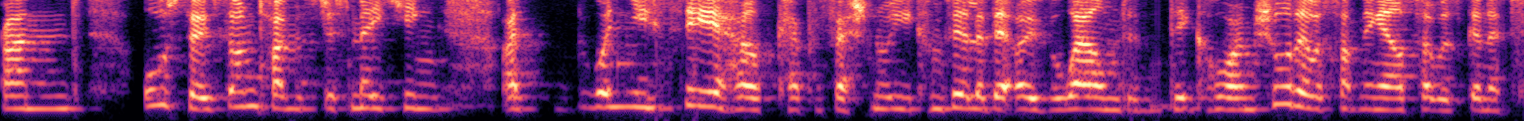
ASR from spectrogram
And also sometimes just making, I, when you see a healthcare professional, you can feel a bit overwhelmed and think, oh, I'm sure there was something else I was going to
